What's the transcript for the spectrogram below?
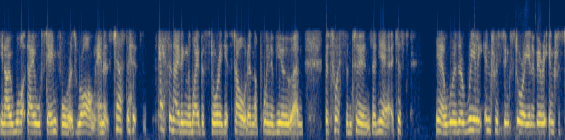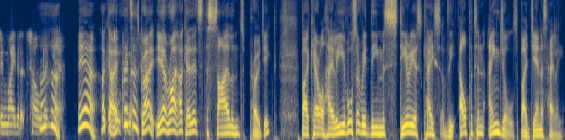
you know what they all stand for is wrong. And it's just it's fascinating the way the story gets told and the point of view and the twists and turns. And yeah it just yeah was a really interesting story in a very interesting way that it's told. Uh-huh. and yeah yeah, okay. That sounds great. Yeah, right. Okay, that's The Silence Project by Carole Hailey. You've also read The Mysterious Case of the Alperton Angels by Janice Haley.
